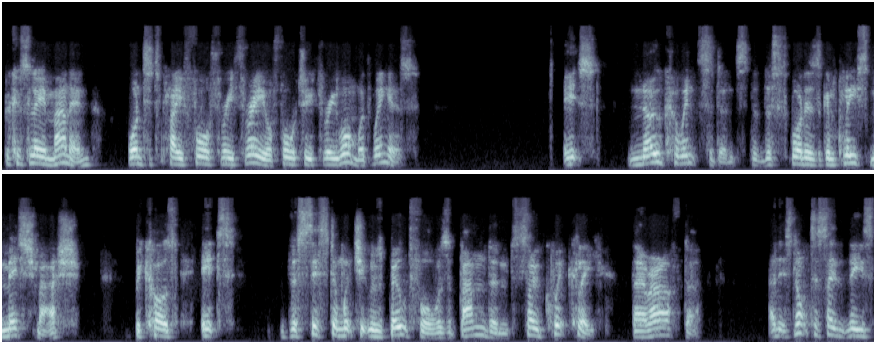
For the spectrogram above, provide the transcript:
Because Liam Manning wanted to play 4 3 3 or 4 2 3 1 with wingers. It's no coincidence that the squad is a complete mishmash because it's the system which it was built for was abandoned so quickly thereafter. And it's not to say that these,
